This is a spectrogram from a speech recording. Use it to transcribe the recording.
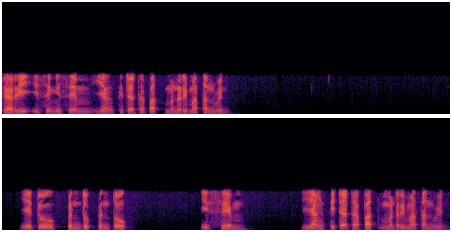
dari isim-isim yang tidak dapat menerima tanwin. Yaitu bentuk-bentuk isim yang tidak dapat menerima tanwin.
